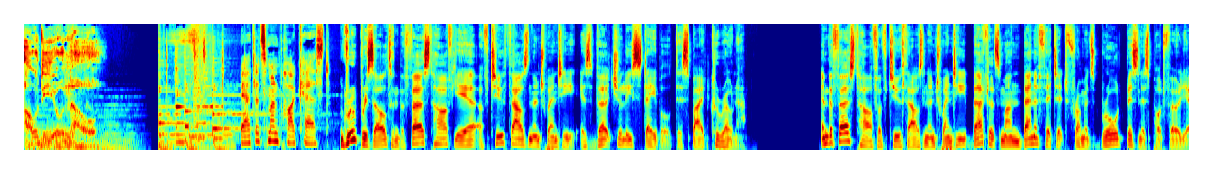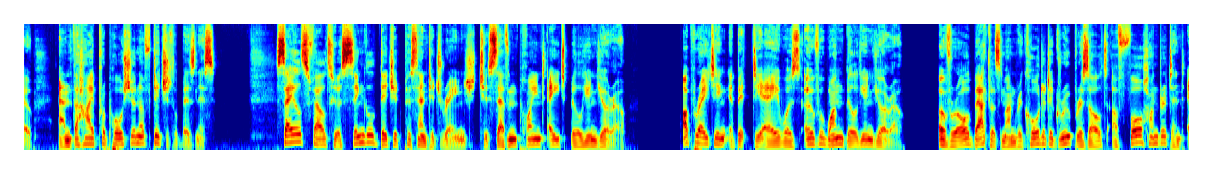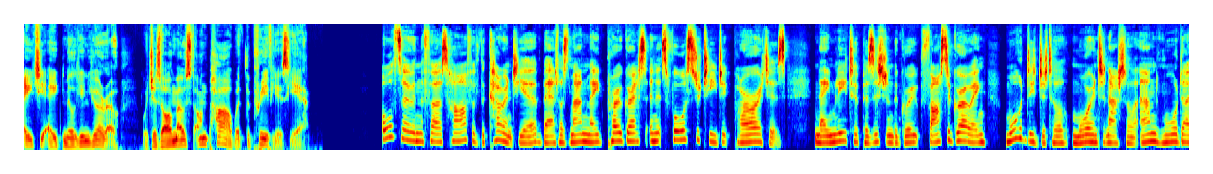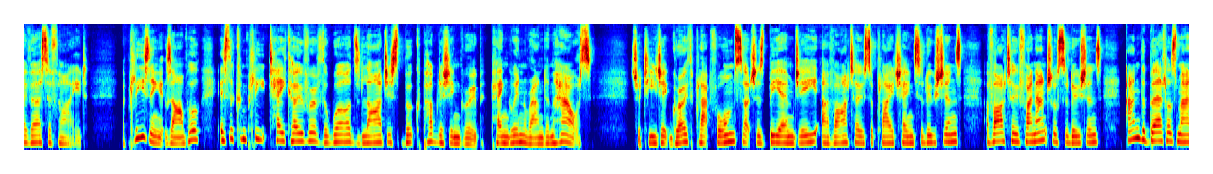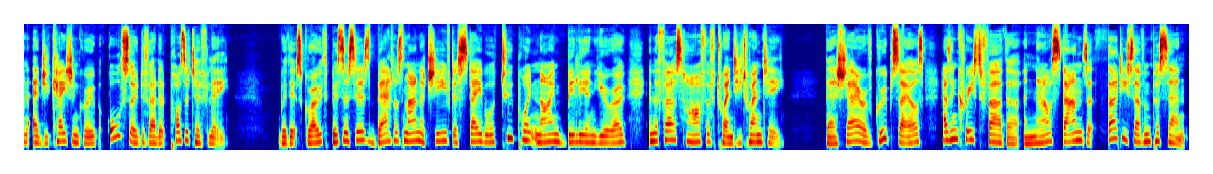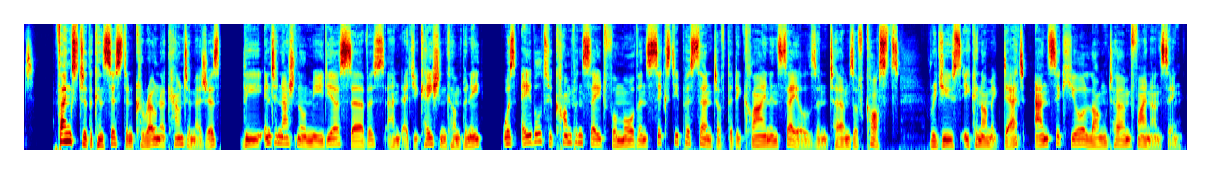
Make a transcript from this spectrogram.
Audio Now. Bertelsmann Podcast. Group result in the first half year of 2020 is virtually stable despite corona. In the first half of 2020, Bertelsmann benefited from its broad business portfolio and the high proportion of digital business. Sales fell to a single digit percentage range to 7.8 billion euro. Operating EBITDA was over 1 billion euro. Overall, Bertelsmann recorded a group result of 488 million euro, which is almost on par with the previous year. Also, in the first half of the current year, Bertelsmann made progress in its four strategic priorities, namely to position the group faster growing, more digital, more international, and more diversified. A pleasing example is the complete takeover of the world's largest book publishing group, Penguin Random House. Strategic growth platforms such as BMG, Arvato Supply Chain Solutions, Arvato Financial Solutions, and the Bertelsmann Education Group also developed positively. With its growth businesses, Bertelsmann achieved a stable 2.9 billion euro in the first half of 2020. Their share of group sales has increased further and now stands at 37%. Thanks to the consistent corona countermeasures, the International Media, Service and Education Company was able to compensate for more than 60% of the decline in sales in terms of costs, reduce economic debt, and secure long term financing.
